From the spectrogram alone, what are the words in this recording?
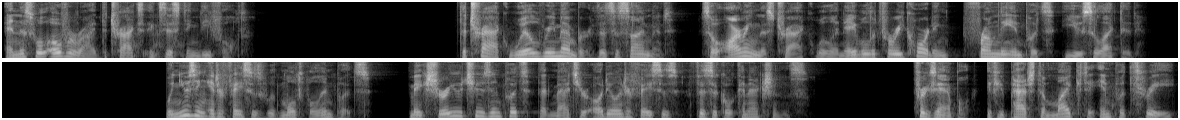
and this will override the track's existing default. The track will remember this assignment, so arming this track will enable it for recording from the inputs you selected. When using interfaces with multiple inputs, make sure you choose inputs that match your audio interface's physical connections. For example, if you patched a mic to input 3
